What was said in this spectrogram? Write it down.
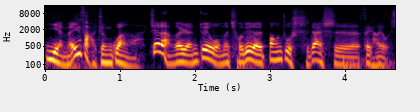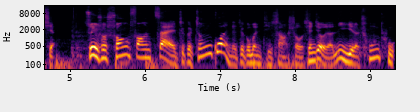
也没法争冠啊！这两个人对我们球队的帮助实在是非常有限，所以说双方在这个争冠的这个问题上，首先就有了利益的冲突，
